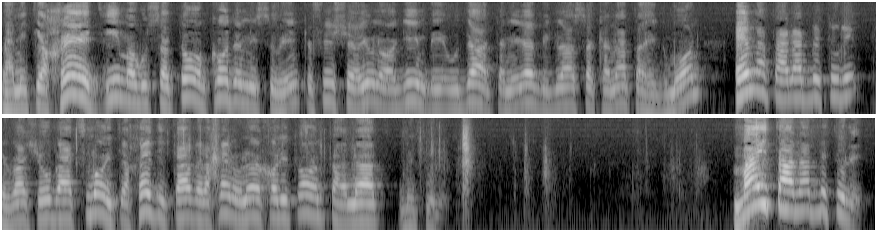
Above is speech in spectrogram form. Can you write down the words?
והמתייחד עם ארוסתו קודם נישואין, כפי שהיו נוהגים ביהודה, כנראה בגלל סכנת ההגמון, אין לה טענת בתולים, כיוון שהוא בעצמו התייחד איתה ולכן הוא לא יכול לטעון טענת בתולים. מהי טענת בתולים?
